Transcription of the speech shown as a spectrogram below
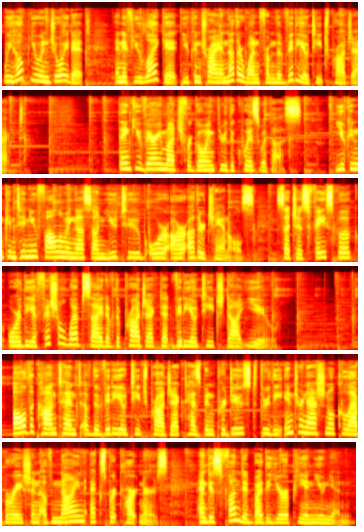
We hope you enjoyed it, and if you like it, you can try another one from the Video Teach project. Thank you very much for going through the quiz with us. You can continue following us on YouTube or our other channels, such as Facebook or the official website of the project at videoteach.u. All the content of the VideoTeach project has been produced through the international collaboration of nine expert partners and is funded by the European Union.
